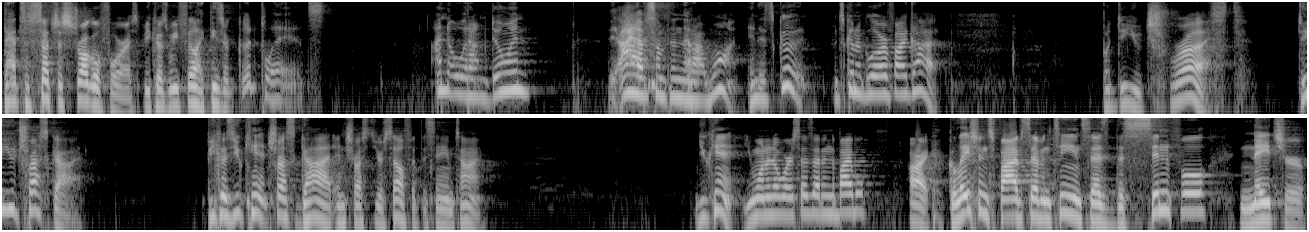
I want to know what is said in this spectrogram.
that's a, such a struggle for us because we feel like these are good plans. I know what I'm doing. I have something that I want, and it's good. It's going to glorify God. But do you trust? Do you trust God? Because you can't trust God and trust yourself at the same time. You can't. You want to know where it says that in the Bible? All right. Galatians 5:17 says the sinful nature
